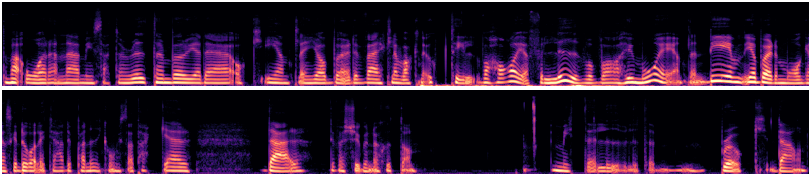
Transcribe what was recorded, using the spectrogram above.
de här åren när min Saturn Return började och egentligen jag började verkligen vakna upp till vad har jag för liv och vad, hur mår jag egentligen? Det, jag började må ganska dåligt. Jag hade panikångestattacker där, det var 2017. Mitt eh, liv lite broke down.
